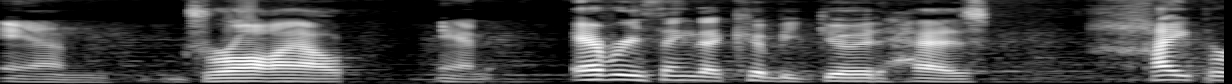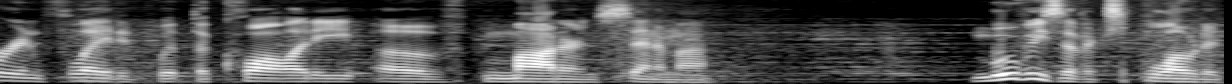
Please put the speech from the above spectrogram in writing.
and draw out, and everything that could be good has hyperinflated with the quality of modern cinema. Movies have exploded.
